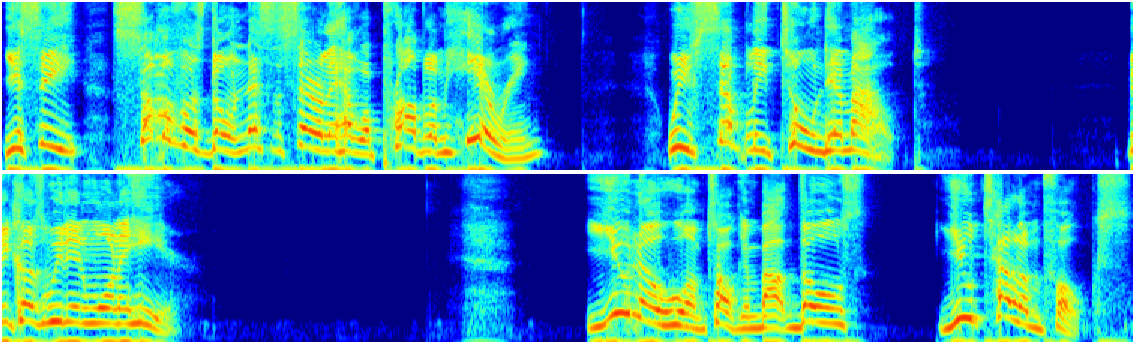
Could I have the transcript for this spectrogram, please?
You see, some of us don't necessarily have a problem hearing. We've simply tuned him out because we didn't want to hear. You know who I'm talking about, those you tell them folks.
